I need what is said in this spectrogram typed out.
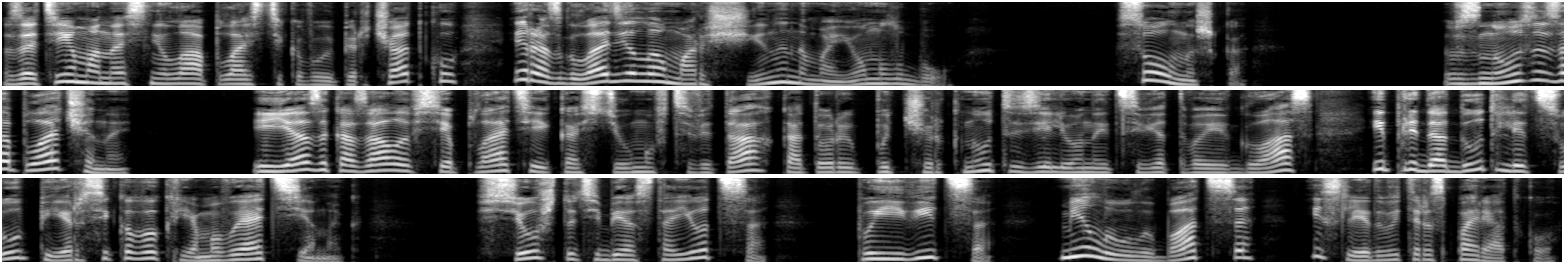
Затем она сняла пластиковую перчатку и разгладила морщины на моем лбу. «Солнышко, взносы заплачены», и я заказала все платья и костюмы в цветах, которые подчеркнут зеленый цвет твоих глаз и придадут лицу персиково-кремовый оттенок. Все, что тебе остается — появиться, мило улыбаться и следовать распорядку.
